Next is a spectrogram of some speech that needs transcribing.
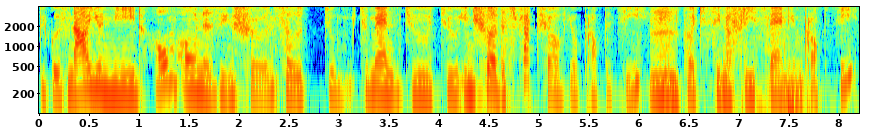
because now you need homeowners insurance, so to to man to to insure the structure of your property if you're hmm. purchasing a freestanding property.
